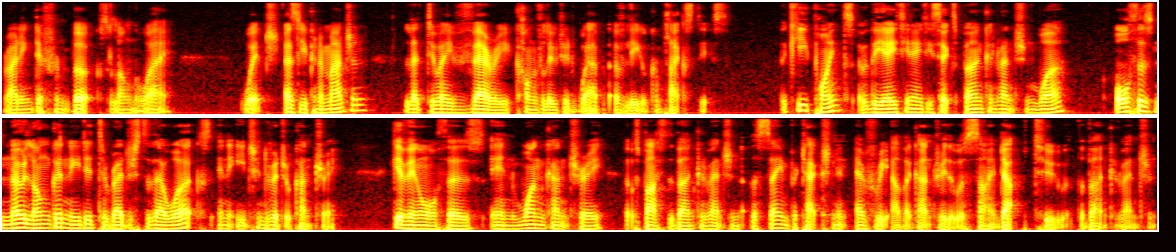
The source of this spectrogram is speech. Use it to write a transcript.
writing different books along the way, which, as you can imagine, led to a very convoluted web of legal complexities. The key points of the 1886 Berne Convention were authors no longer needed to register their works in each individual country, giving authors in one country that was part of the Berne Convention the same protection in every other country that was signed up to the Berne Convention.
